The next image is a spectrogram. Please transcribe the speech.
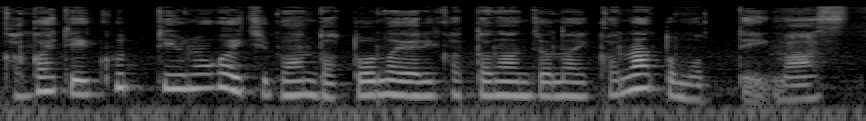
考えていくっていうのが一番妥当なやり方なんじゃないかなと思っています。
